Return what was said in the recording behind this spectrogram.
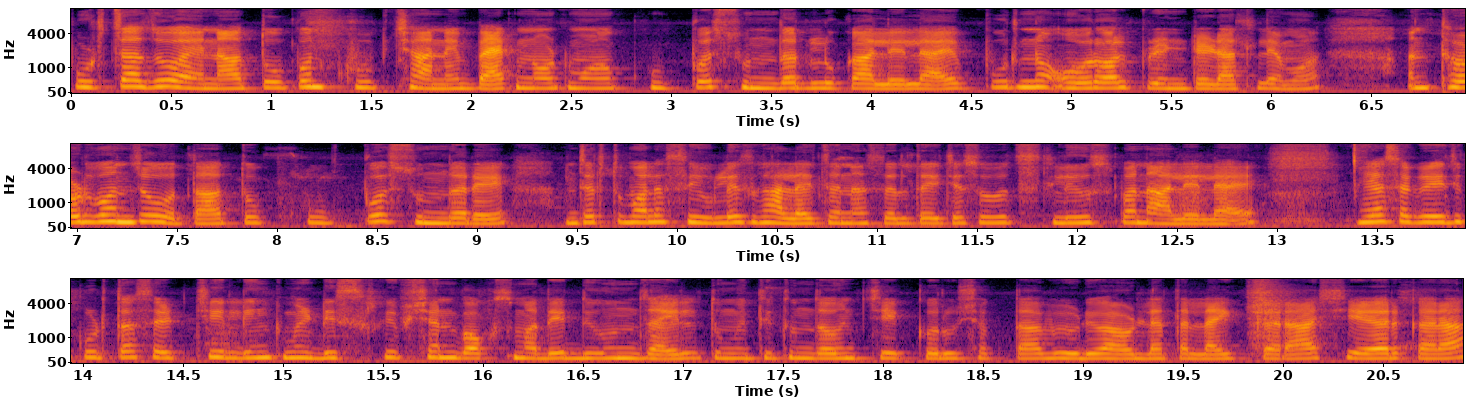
पुढचा जो आहे ना तो पण खूप छान आहे. बॅक नोटमुळं खूपच सुंदर लुक आलेला आहे. पूर्ण ओव्हरऑल प्रिंटेड असल्यामुळं. आणि थर्ड वन जो होता तो खूपच सुंदर आहे. जर तुम्हाला सिवलेस घालायचं नसेल तर याच्यासोबत स्लीव्स पण आलेल्या आहे. ह्या सगळ्याची कुर्ता सेटची लिंक मी डिस्क्रिप्शन बॉक्समध्ये देऊन जाईल. तुम्ही तिथून जाऊन चेक करू शकता. व्हिडिओ आवडला तर लाईक करा शेअर करा.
